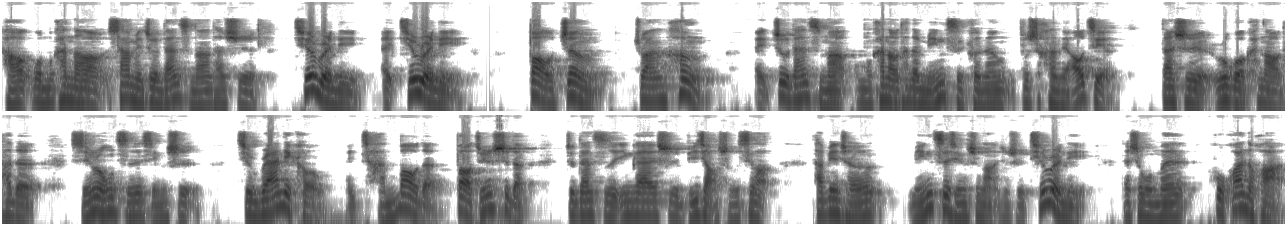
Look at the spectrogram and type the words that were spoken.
好，我们看到下面这个单词呢，它是 tyranny。哎，tyranny，暴政、专横，哎，这个单词呢，我们看到它的名词可能不是很了解，但是如果看到它的形容词形式，tyrannical，哎，残暴的、暴君式的，这个单词应该是比较熟悉了。它变成名词形式呢，就是 tyranny，但是我们互换的话，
